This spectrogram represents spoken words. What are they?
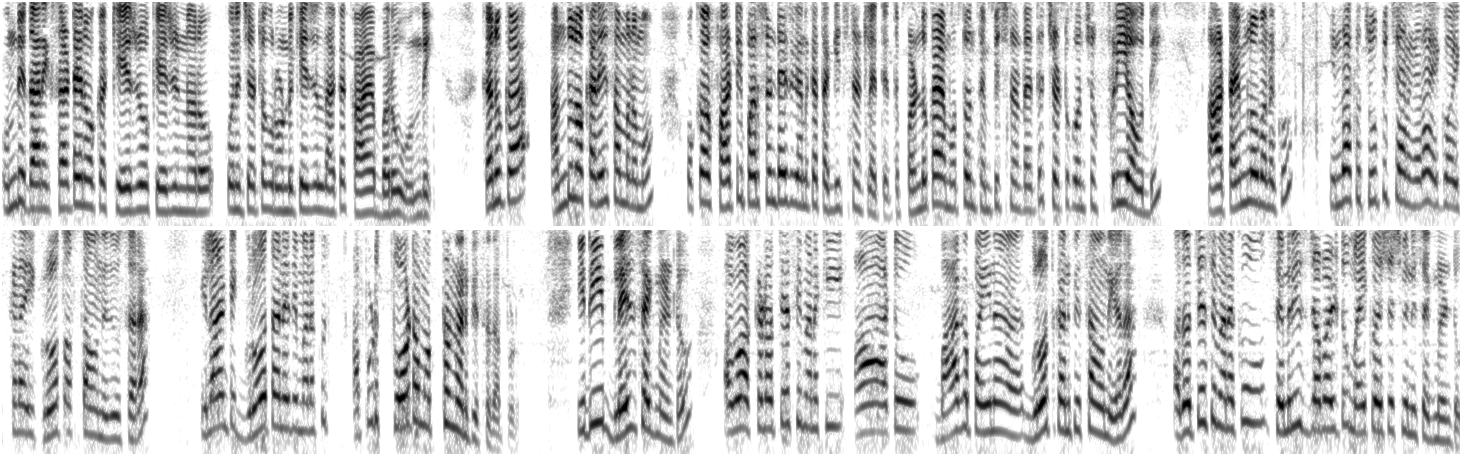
ఉంది దానికి సర్టైన్ ఒక కేజీ కేజీన్నరో కొన్ని చెట్లకు రెండు కేజీల దాకా కాయ బరువు ఉంది. కనుక అందులో కనీసం మనము ఒక ఫార్టీ పర్సెంటేజ్ కనుక తగ్గించినట్లయితే పండుకాయ మొత్తం తెంపించినట్లయితే చెట్టు కొంచెం ఫ్రీ అవుద్ది. ఆ టైంలో మనకు ఇందాక చూపించాను కదా ఇగో ఇక్కడ ఈ గ్రోత్ వస్తూ ఉంది చూసారా? ఇలాంటి గ్రోత్ అనేది మనకు అప్పుడు తోట మొత్తం కనిపిస్తుంది అప్పుడు. ఇది బ్లేజ్ సెగ్మెంటు. అగో అక్కడ వచ్చేసి మనకి ఆ అటు బాగా పైన గ్రోత్ కనిపిస్తూ ఉంది కదా అది వచ్చేసి మనకు Seminis double two Mahyco Yashaswini segment.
